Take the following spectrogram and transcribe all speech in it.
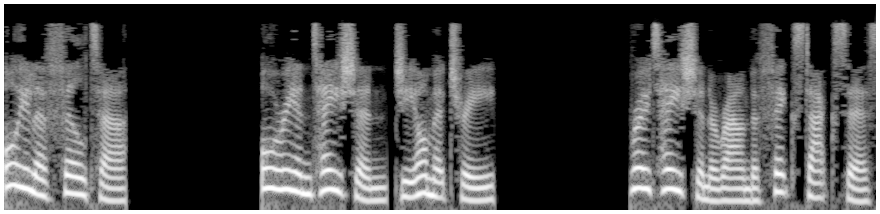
Euler filter Orientation geometry Rotation around a fixed axis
